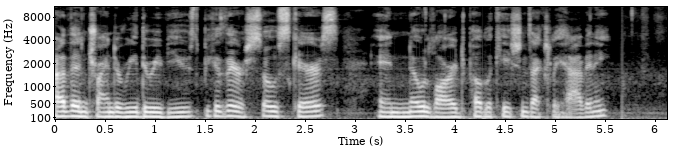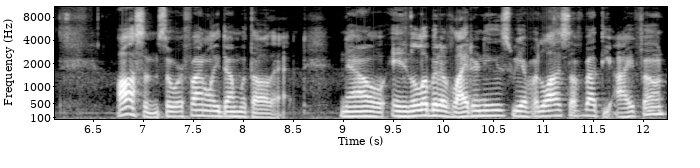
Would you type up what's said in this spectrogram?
rather than trying to read the reviews because they are so scarce and no large publications actually have any. Awesome, so we're finally done with all that. Now, in a little bit of lighter news, we have a lot of stuff about the iPhone.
